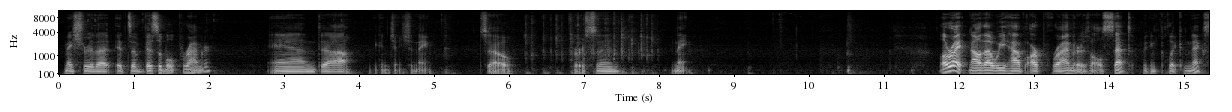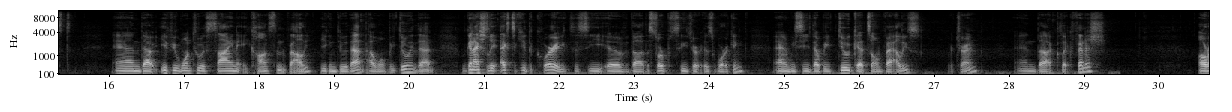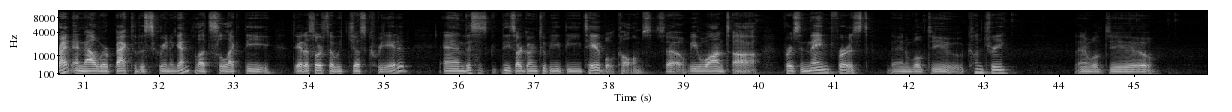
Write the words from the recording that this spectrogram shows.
make sure that it's a visible parameter, and uh, we can change the name. So person name. All right, now that we have our parameters all set, we can click next. And uh, if you want to assign a constant value, you can do that. I won't be doing that. We can actually execute the query to see if the, the store procedure is working. And we see that we do get some values return and uh, click finish. All right, and now we're back to the screen again. Let's select the data source that we just created. And this is these are going to be the table columns. So we want uh, person name first, then we'll do country. Then we'll do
